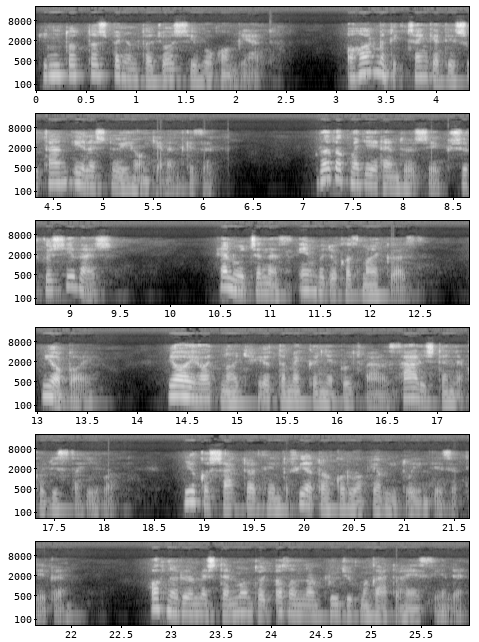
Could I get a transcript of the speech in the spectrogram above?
kinyitotta s benyomta a gyors hívó gombját. A harmadik csengetés után éles női hang jelentkezett. Bradok megyei rendőrség, sürgős hívás? Hello, Janice, én vagyok az Michaels. Mi a baj? Jaj, hagyd nagy, jött a megkönnyebbült válasz. Hál' Istennek, hogy visszahívott. Gyilkosság történt a fiatalkorúak javító intézetében. Hagner őrmester mondta, hogy azonnal küldjük magát a helyszínre.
